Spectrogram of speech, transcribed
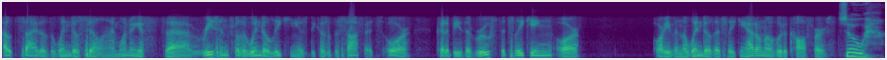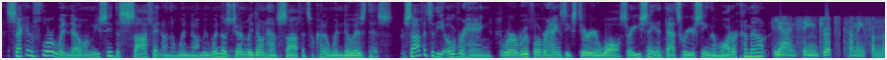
outside of the windowsill, and I'm wondering if the reason for the window leaking is because of the soffits, or could it be the roof that's leaking, or or even the window that's leaking. I don't know who to call first. So, second floor window, when you see the soffit on the window, I mean, windows generally don't have soffits. What kind of window is this? Soffits are the overhang where a roof overhangs the exterior wall. So, are you saying that that's where you're seeing the water come out? Yeah, I'm seeing drips coming from the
